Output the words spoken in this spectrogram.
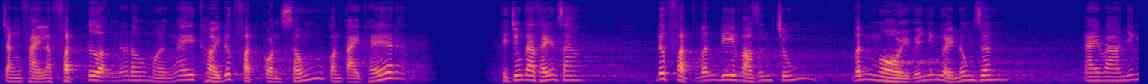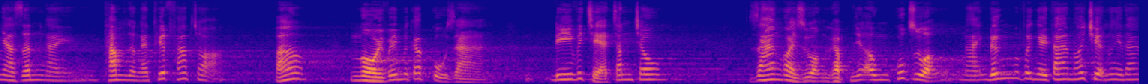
Chẳng phải là phật tượng nữa đâu, mà ngay thời đức phật còn sống, còn tài thế đó. Thì chúng ta thấy làm sao? Đức phật vẫn đi vào dân chúng, vẫn ngồi với những người nông dân. Ngài vào những nhà dân, ngài thăm rồi ngài thuyết pháp cho họ. Phải không? Ngồi với các cụ già, đi với trẻ chăn trâu, ra ngoài ruộng gặp những ông quốc ruộng, ngài đứng với người ta, nói chuyện với người ta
